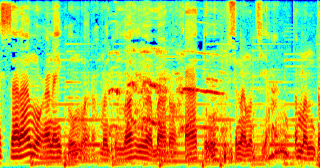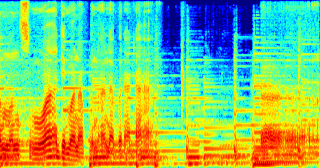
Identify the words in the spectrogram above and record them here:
Assalamualaikum warahmatullahi wabarakatuh Selamat siang teman-teman semua di mana pun anda berada uh,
